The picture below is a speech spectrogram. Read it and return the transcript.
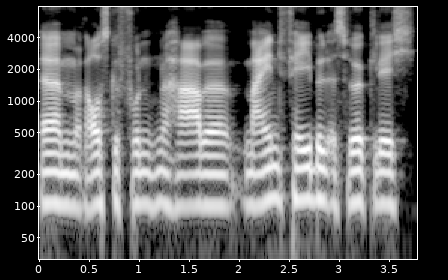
ähm, rausgefunden habe, mein Fable ist wirklich,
